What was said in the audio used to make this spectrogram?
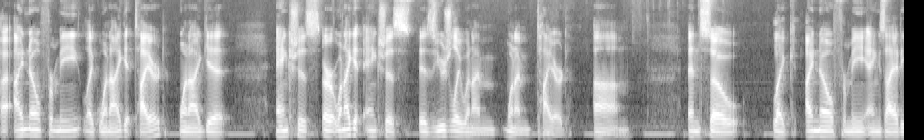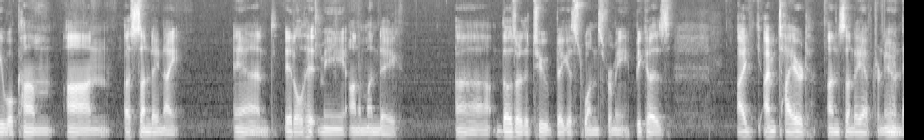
I, I know for me, like when I get tired, when I get anxious, or when I get anxious is usually when I'm when I'm tired. Um, and so, like I know for me, anxiety will come on a Sunday night, and it'll hit me on a Monday. Uh, those are the two biggest ones for me because I I'm tired on Sunday afternoon.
